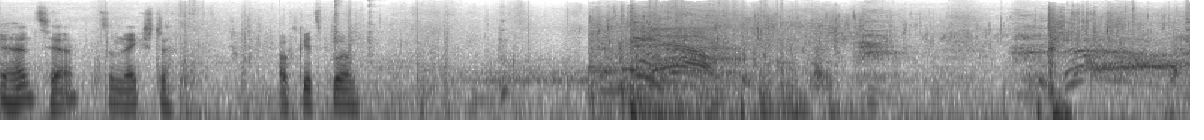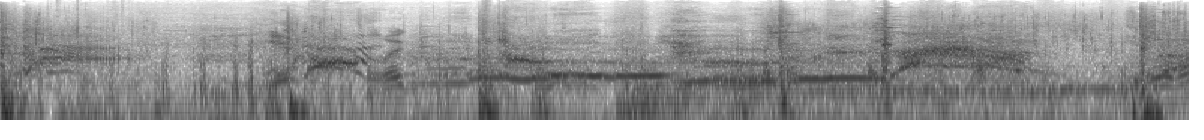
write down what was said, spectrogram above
Ja, Hans, ja, zum nächsten. Auf geht's, Burm. Zurück. Zurück.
